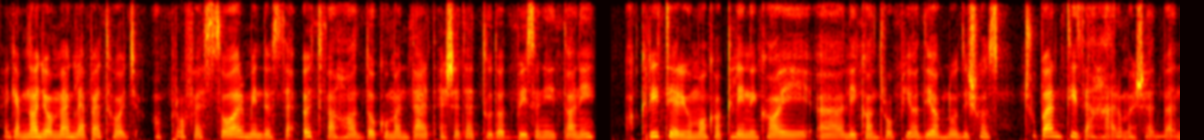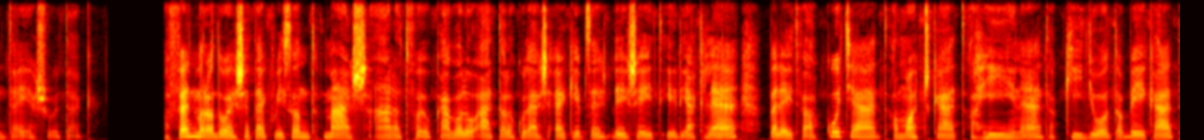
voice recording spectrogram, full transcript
Engem nagyon meglepett, hogy a professzor mindössze 56 dokumentált esetet tudott bizonyítani, a kritériumok a klinikai uh, likantrópia diagnózishoz csupán 13 esetben teljesültek. A fennmaradó esetek viszont más állatfajoká való átalakulás elképzeléseit írják le, beleítve a kutyát, a macskát, a híjinát, a kígyót, a békát,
